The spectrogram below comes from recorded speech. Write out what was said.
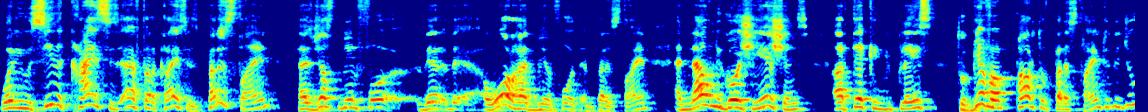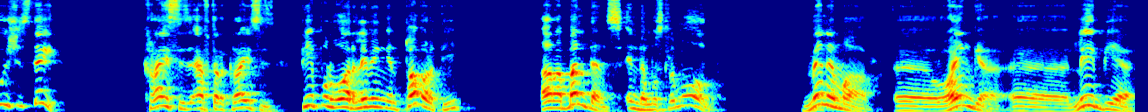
where you see the crisis after crisis, Palestine has just been fought. There, the, a war had been fought in Palestine, and now negotiations are taking place to give up part of Palestine to the Jewish state. Crisis after crisis. People who are living in poverty are abundance in the Muslim world. Myanmar, uh, Rohingya, uh, Libya,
